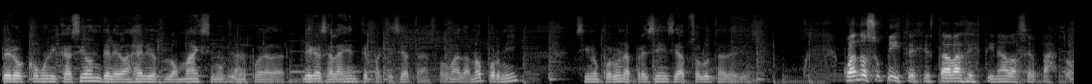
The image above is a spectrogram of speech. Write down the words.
Pero comunicación del Evangelio es lo máximo que claro. me pueda dar. Llegas a la gente para que sea transformada, no por mí, sino por una presencia absoluta de Dios. ¿Cuándo supiste que estabas destinado a ser pastor?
